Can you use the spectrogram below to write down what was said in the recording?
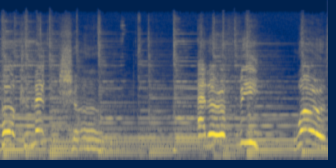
her connection. Her feet was.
